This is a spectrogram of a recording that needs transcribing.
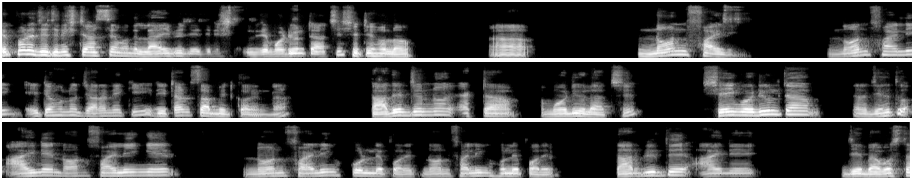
এরপরে যে জিনিসটা আছে আমাদের লাইভে যে জিনিস, যে মডিউলটা আছে সেটি হলো নন ফাইলিং নন ফাইলিং এটা হলো যারা নাকি রিটার্ন সাবমিট করেন না তাদের জন্য একটা মডিউল আছে। সেই মডিউলটা যেহেতু আইনে নন ফাইলিং এর নন ফাইলিং করলে পরে নন ফাইলিং হলে পরে, তার বিরুদ্ধে আইনে যে ব্যবস্থা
